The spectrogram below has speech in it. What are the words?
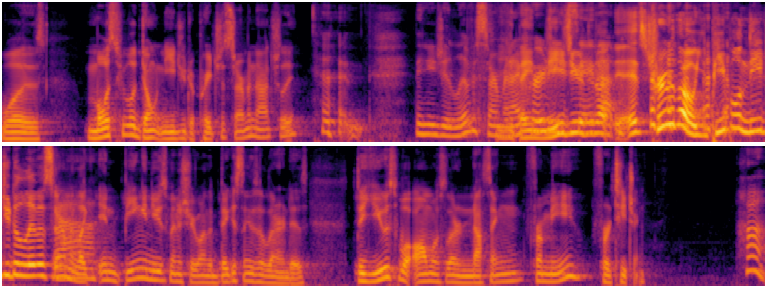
was most people don't need you to preach a sermon actually. they need you to live a sermon. I've they heard need you, you, say to that. It's true though. People need you to live a sermon. Like in being in youth ministry, one of the biggest things I learned is the youth will almost learn nothing from me for teaching. Huh.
